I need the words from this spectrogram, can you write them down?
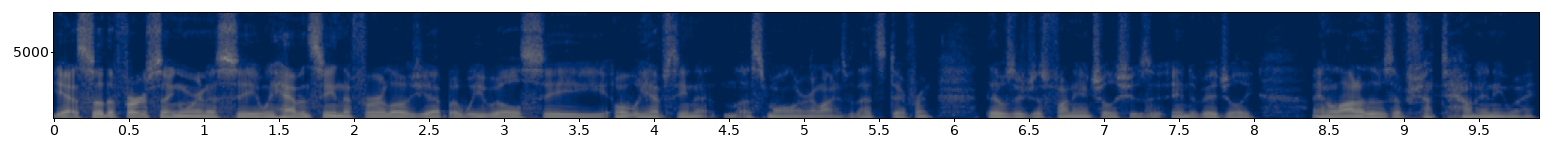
Yeah, so the first thing we're going to see, we haven't seen the furloughs yet, but we will see. Well, we have seen it uh, smaller airlines, but that's different. Those are just financial issues individually, and a lot of those have shut down anyway.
